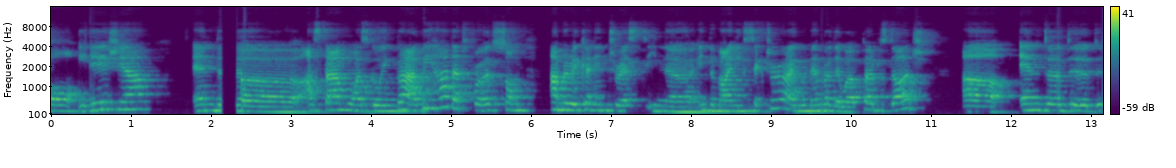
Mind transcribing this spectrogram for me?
or in Asia. And uh, as time was going by, we had at first some American interest in uh, in the mining sector. I remember there were Phelps Dodge, uh, and uh, the, the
